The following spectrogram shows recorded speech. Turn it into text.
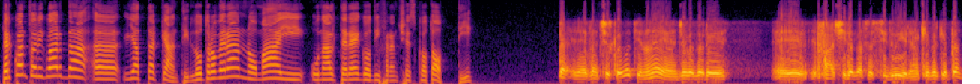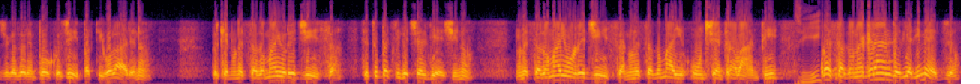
Per quanto riguarda eh, gli attaccanti, lo troveranno mai un alter ego di Francesco Totti? Beh, eh, Francesco Totti non è un giocatore eh, facile da sostituire, anche perché poi è un giocatore un po' così, particolare, no? Perché non è stato mai un regista. Se tu pensi che c'è il 10, no? Non è stato mai un regista, non è stato mai un centravanti, Sì. però è stata una grande via di mezzo.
